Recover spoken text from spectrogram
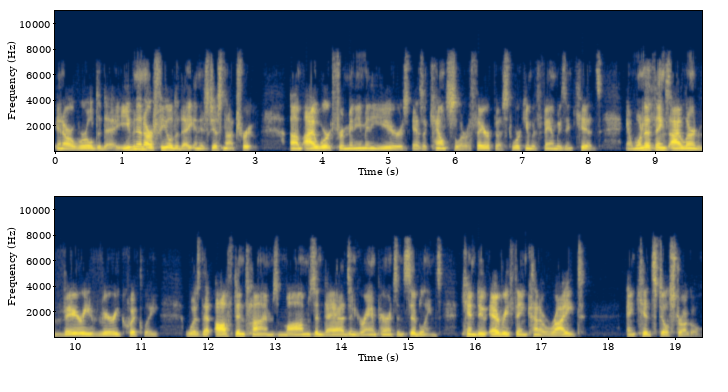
in our world today, even in our field today, and it's just not true. Um, I worked for many, many years as a counselor, a therapist, working with families and kids. And one of the things I learned very, very quickly was that oftentimes moms and dads and grandparents and siblings can do everything kind of right and kids still struggle.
